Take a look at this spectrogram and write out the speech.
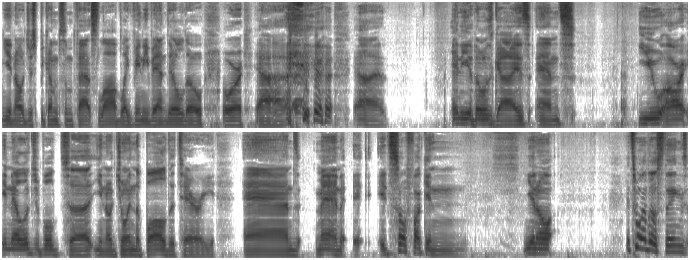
you know, just become some fat slob like Vinny Van Dildo or, uh, uh, any of those guys and you are ineligible to, you know, join the Balditary. And man, it, it's so fucking, you know, it's one of those things,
